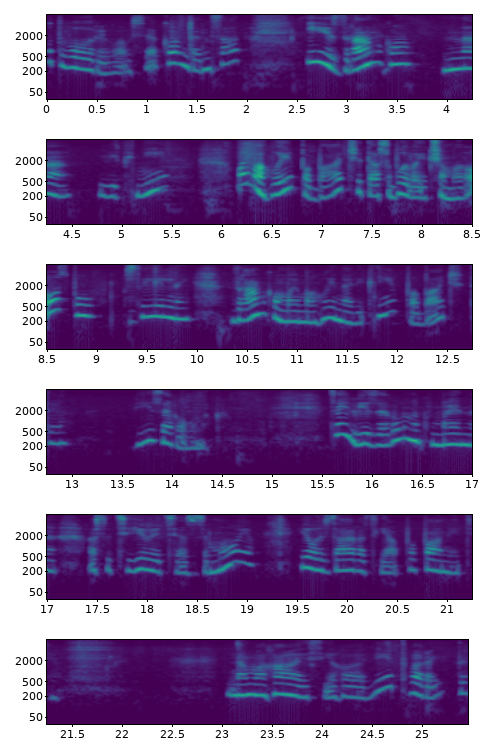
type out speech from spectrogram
утворювався конденсат, і зранку на вікні ми могли побачити, особливо якщо мороз був сильний, зранку ми могли на вікні побачити візерунок. Цей візерунок в мене асоціюється з зимою, і ось зараз я по пам'яті намагаюсь його відтворити.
